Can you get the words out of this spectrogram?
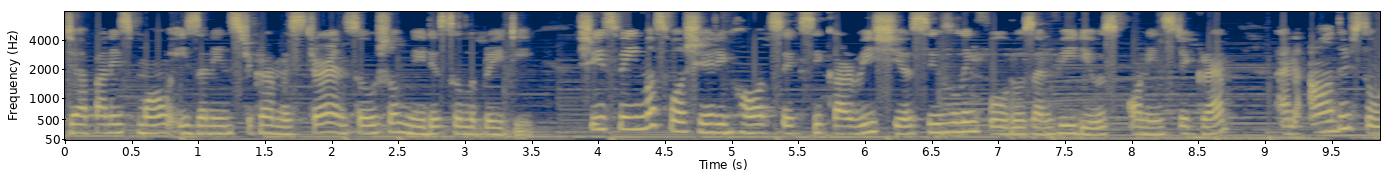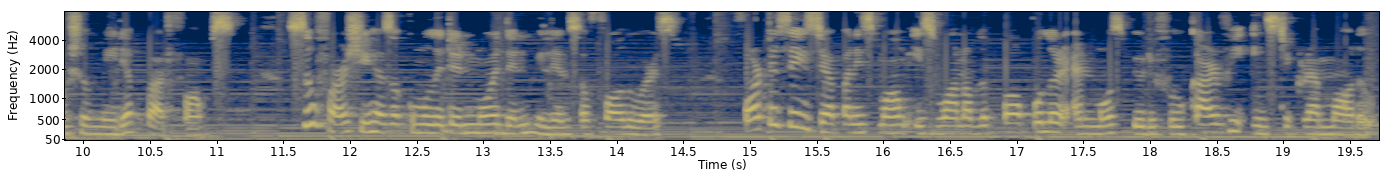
Japanese mom is an Instagram star and social media celebrity. She is famous for sharing hot, sexy, curvaceous, sizzling photos and videos on Instagram and other social media platforms. So far, she has accumulated more than millions of followers. 46 Japanese mom is one of the popular and most beautiful curvy Instagram model.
